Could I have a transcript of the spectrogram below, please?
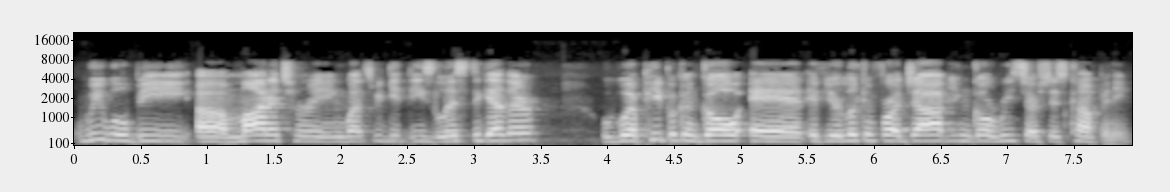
we will be uh, monitoring once we get these lists together where people can go and if you're looking for a job you can go research this company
